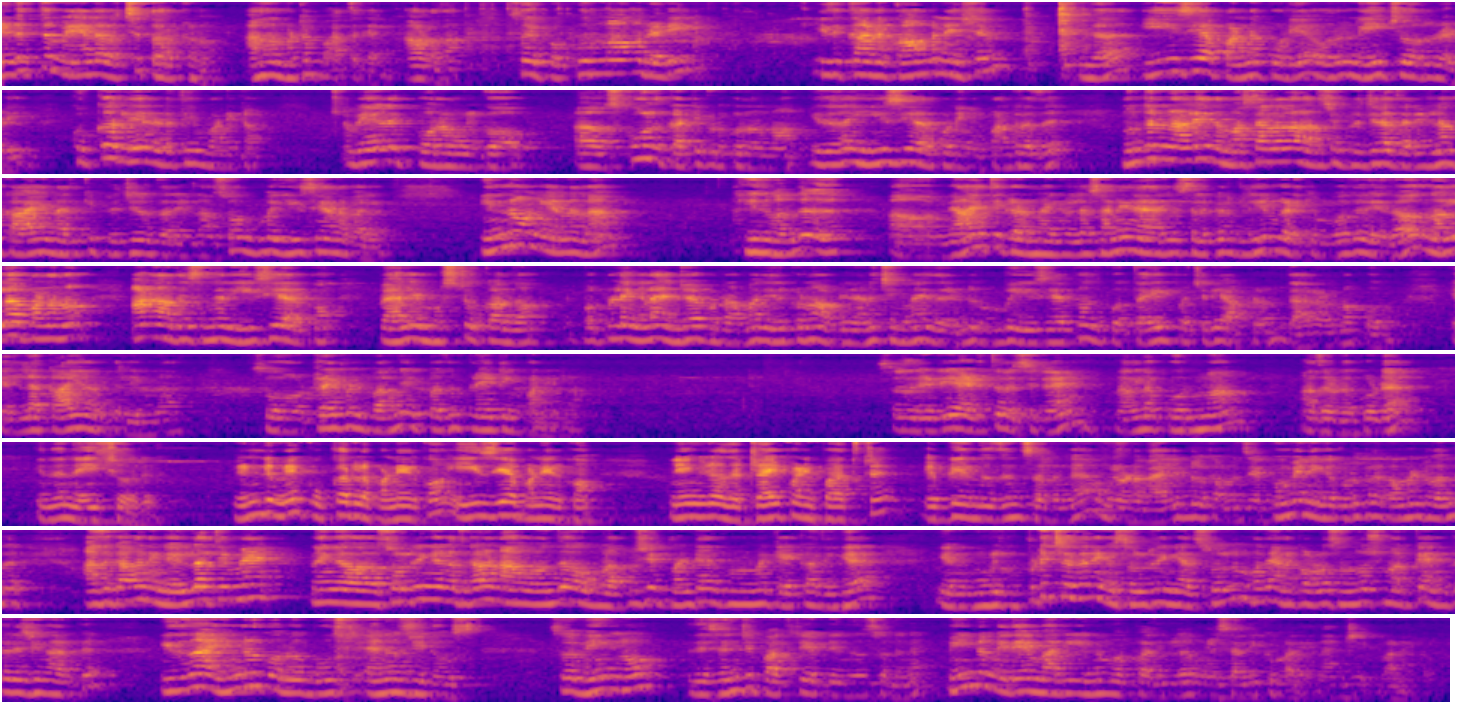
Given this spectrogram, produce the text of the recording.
எடுத்து மேலே வச்சு திறக்கணும். அதை மட்டும் பார்த்துக்கணும் அவ்வளோதான் ஸோ இப்போ குருமாவும் ரெடி இதுக்கான காம்பினேஷன் இந்த ஈஸியாக பண்ணக்கூடிய ஒரு நெய்ச்சோறும் ரெடி குக்கர்லேயே ரெண்டத்தையும் பண்ணிட்டோம். வேலைக்கு போகிறவங்களுக்கோ ஸ்கூலுக்கு கட்டி கொடுக்கணும்னா இதுதான் ஈஸியாக இருக்கும் நீங்கள் பண்ணுறது முந்தின நாளே இந்த மசாலாலாம் அரைச்சி ஃப்ரிட்ஜில் தரலாம் காயை நறுக்கி ஃப்ரிட்ஜில் தரலாம் ஸோ ரொம்ப ஈஸியான வேலை. இன்னொன்று என்னென்னா இது வந்து ஞாயிற்றுக்கிழமைகளில் சனி ஞாயிறு சில பேருக்கு லீவ் கிடைக்கும் போது ஏதாவது நல்லா பண்ணணும். ஆனால் அதே சமயம் ஈஸியாக இருக்கும். வேலையை முடிச்சுட்டு உட்காந்தோம் இப்போ பிள்ளைங்களாம் என்ஜாய் பண்ணுற மாதிரி இருக்கணும் அப்படின்னு நினச்சிங்கன்னா இது ரெண்டும் ரொம்ப ஈஸியாக இருக்கும். அதுக்கு ஒரு தயிர் பச்சடி அப்பளம் தாராளமாக போதும். எல்லா காயும் இருக்குது இல்லைங்களா? ஸோ ட்ரை பண்ணி பாருங்கள் இப்போ வந்து பிளேட்டிங் பண்ணிடலாம். ஸோ ரெடியாக எடுத்து வச்சுட்டேன். நல்ல குருமா அதோட கூட இந்த நெய்ச்சோறு ரெண்டுமே குக்கரில் பண்ணியிருக்கோம். ஈஸியாக பண்ணியிருக்கோம். நீங்களும் அதை ட்ரை பண்ணி பார்த்துட்டு எப்படி இருந்ததுன்னு சொல்லுங்கள் உங்களோட வேல்யூபிள் கமெண்ட்ஸ் எப்போவுமே நீங்கள் கொடுக்குற கமெண்ட் வந்து அதுக்காக நீங்கள் எல்லாத்தையுமே நீங்கள் சொல்கிறீங்கிறதுக்காக நாங்கள் வந்து உங்களை அப்ரிஷியேட் பண்ணிட்டே இருக்கணுமே கேட்காதீங்க. எனக்கு உங்களுக்கு பிடிச்சதை நீங்கள் சொல்கிறீங்க அது சொல்லும்போது எனக்கு அவ்வளோ சந்தோஷமாக இருக்குது என்கரேஜிங்காக இருக்குது இதுதான் எங்களுக்கு ஒரு பூஸ்ட் எனர்ஜி டோஸ் ஸோ நீங்களும் இதை செஞ்சு பார்த்துட்டு எப்படி இருந்ததுன்னு சொல்லுங்கள் மீண்டும் இதே மாதிரி இன்னும் ஒரு பதிவில் உங்களை சந்திக்கும் வரை நன்றி வணக்கம்.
